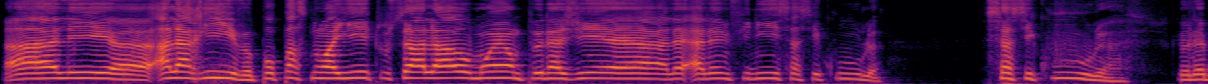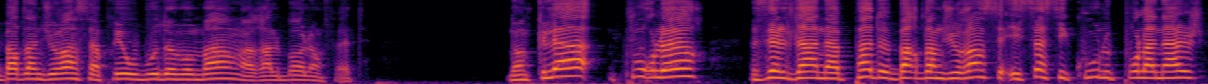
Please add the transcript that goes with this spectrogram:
à aller euh, à la rive pour pas se noyer, tout ça. Là, au moins, on peut nager à l'infini, ça c'est cool. Ça c'est cool. Parce que les barres d'endurance, après, au bout d'un moment, ras-le-bol en fait. Donc là, pour l'heure, Zelda n'a pas de barre d'endurance et ça c'est cool pour la nage.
